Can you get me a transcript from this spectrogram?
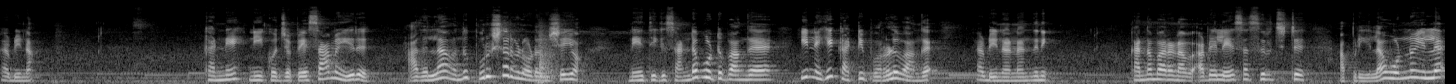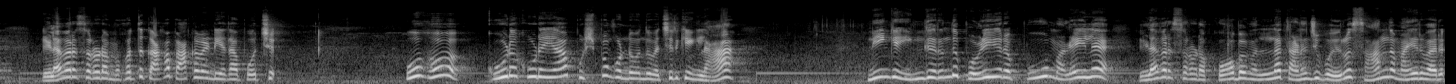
அப்படின்னா. கண்ணே நீ கொஞ்சம் பேசாமல் இரு. அதெல்லாம் வந்து புருஷர்களோட விஷயம். நேத்திக்கு சண்டை போட்டுப்பாங்க இன்னைக்கு கட்டி புரளுவாங்க அப்படின்னா நந்தினி. கந்தமாறன் அப்படியே லேசாக சிரிச்சிட்டு அப்படியெல்லாம் ஒன்றும் இல்லை. இளவரசரோட முகத்துக்காக பார்க்க வேண்டியதா போச்சு. ஓஹோ கூட கூடையா புஷ்பம் கொண்டு வந்து வச்சுருக்கீங்களா? நீங்கள் இங்கேருந்து பொழிகிற பூ மழையில் இளவரசரோட கோபம் எல்லாம் தணிஞ்சு போயிடும் சாந்தமாயிருவார்.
